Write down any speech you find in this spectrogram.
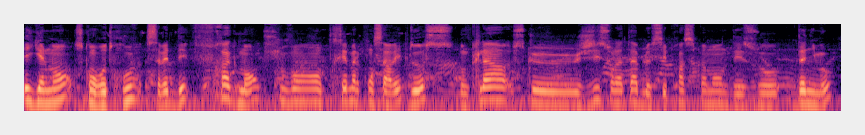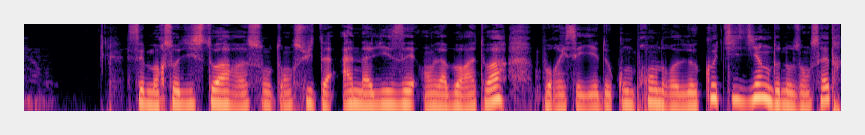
Également, ce qu'on retrouve, ça va être des fragments, souvent très mal conservés, d'os. Donc là, ce que j'ai sur la table, c'est principalement des os d'animaux. Ces morceaux d'histoire sont ensuite analysés en laboratoire pour essayer de comprendre le quotidien de nos ancêtres,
